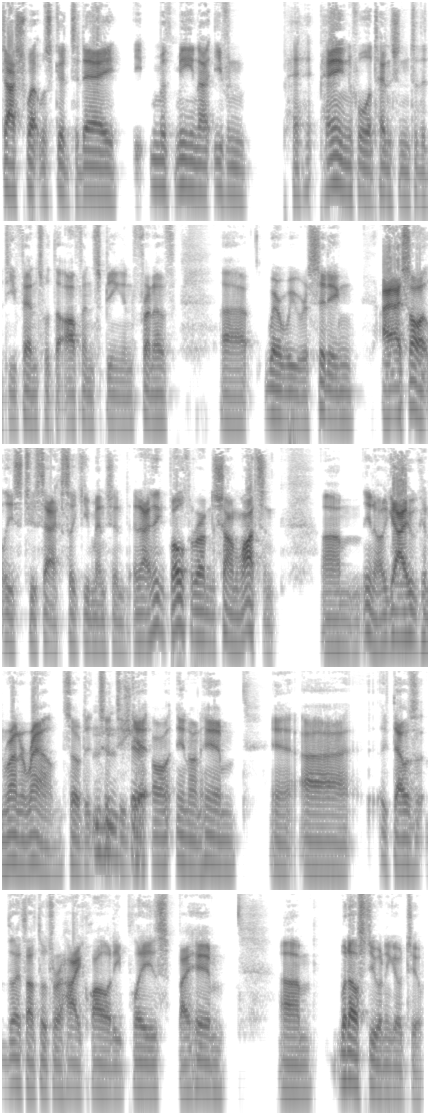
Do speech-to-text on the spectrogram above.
Josh Sweat was good today. With me not even pay- paying full attention to the defense, with the offense being in front of uh, where we were sitting, I, I saw at least two sacks, like you mentioned, and I think both were on Deshaun Watson. Um, you know, a guy who can run around. So to, to, Mhm, to sure. get on, in on him, uh, that was I thought those were high quality plays by him. Um, what else do you want to go to?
